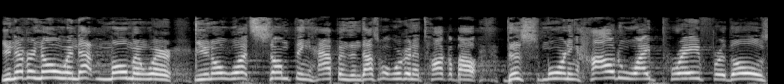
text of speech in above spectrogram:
You never know when that moment where, you know what, something happens and that's what we're going to talk about this morning. How do I pray for those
